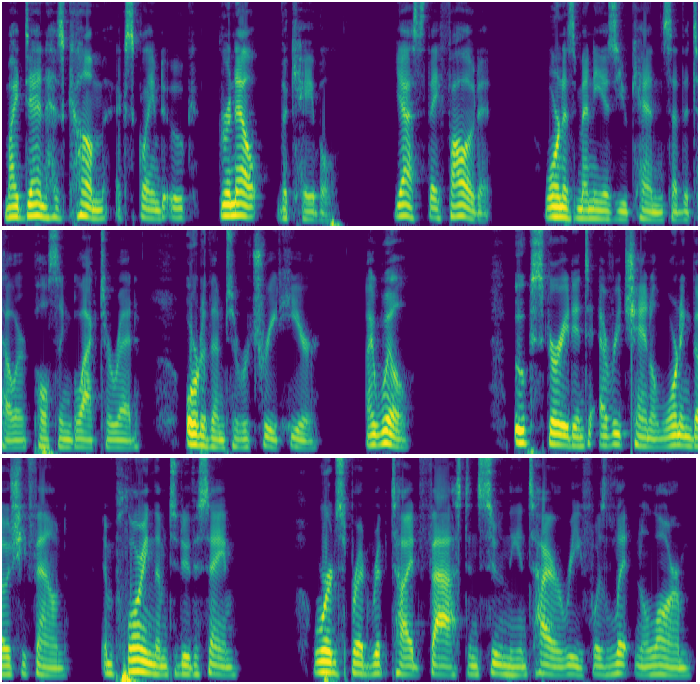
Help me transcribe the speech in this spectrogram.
My den has come, exclaimed Ook. Grinnell, the cable. Yes, they followed it. Warn as many as you can, said the teller, pulsing black to red. Order them to retreat here. I will. Ook scurried into every channel, warning those she found, imploring them to do the same. Word spread riptide fast, and soon the entire reef was lit in alarm.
